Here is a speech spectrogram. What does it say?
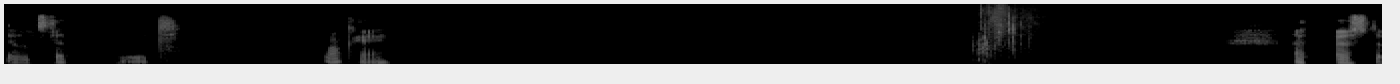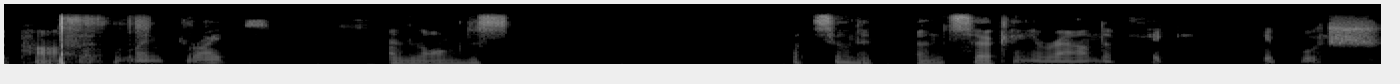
those that did. Okay. At first the path went right along the steep edge, but soon it turned circling around a thick and prickly bush.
